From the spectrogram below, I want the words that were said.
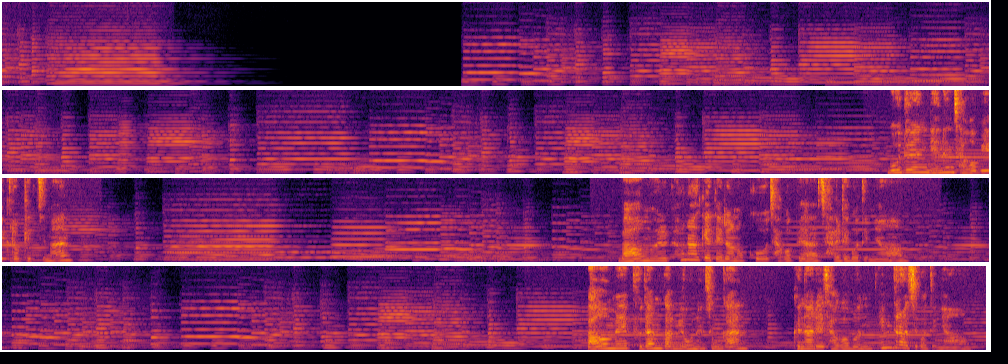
모든 예능 작업이 그렇겠지만 마음을 편하게 내려놓고 작업해야 잘 되거든요. 마음에 부담감이 오는 순간 그날의 작업은 힘들어지거든요.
